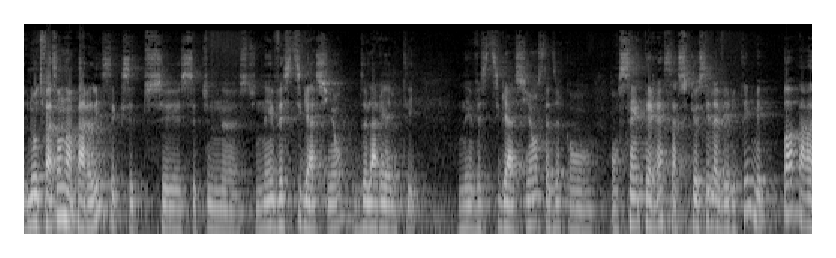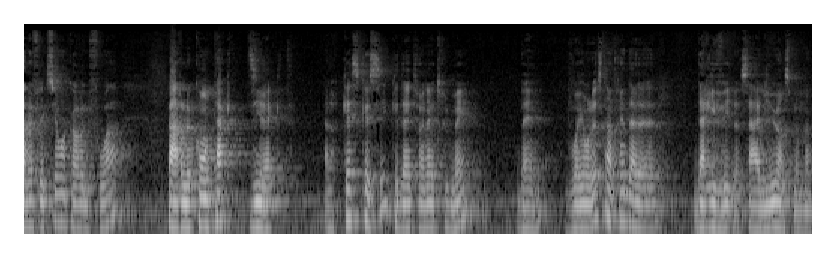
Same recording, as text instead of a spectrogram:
une autre façon d'en parler, c'est que c'est une, investigation de la réalité. Une investigation, c'est-à-dire qu'on s'intéresse à ce que c'est la vérité, mais pas par la réflexion, encore une fois, par le contact direct. Alors, qu'est-ce que c'est que d'être un être humain? Ben, voyons-le, c'est en train d'arriver, ça a lieu en ce moment.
